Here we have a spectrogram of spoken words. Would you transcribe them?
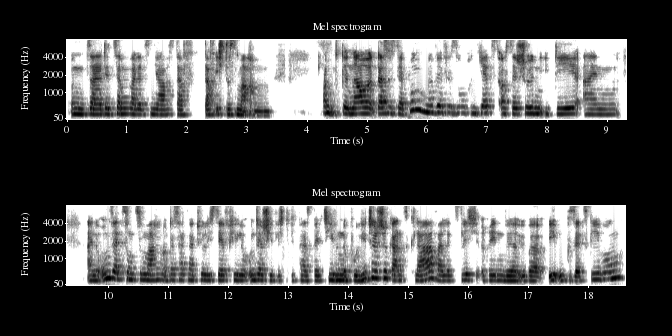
Und seit Dezember letzten Jahres darf, darf ich das machen. Und genau das ist der Punkt. Ne? Wir versuchen jetzt aus der schönen Idee ein, eine Umsetzung zu machen. Und das hat natürlich sehr viele unterschiedliche Perspektiven. Eine politische, ganz klar, weil letztlich reden wir über EU-Gesetzgebung.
